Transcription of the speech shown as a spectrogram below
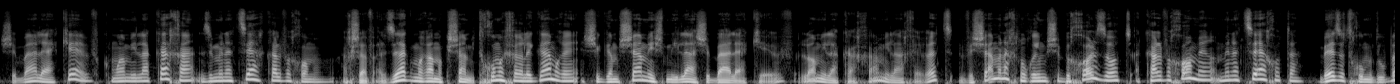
שבאה לעכב, כמו המילה ככה, זה מנצח קל וחומר. עכשיו, על זה הגמרא מקשה מתחום אחר לגמרי, שגם שם יש מילה שבאה לעכב, לא המילה ככה, מילה אחרת, ושם אנחנו רואים שבכל זאת, הקל וחומר מנצח אותה. באיזה תחום מדובר?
